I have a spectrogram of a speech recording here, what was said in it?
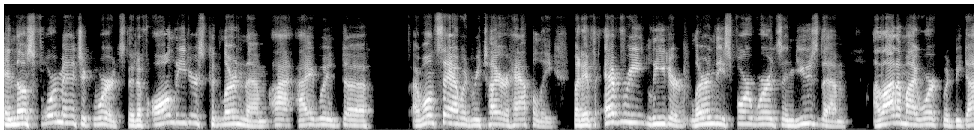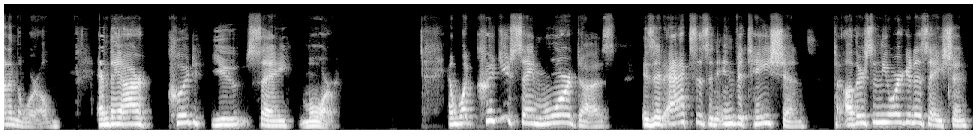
And those four magic words that if all leaders could learn them, I, I would, uh, I won't say I would retire happily, but if every leader learned these four words and used them, a lot of my work would be done in the world. And they are, could you say more? And what could you say more does is it acts as an invitation to others in the organization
